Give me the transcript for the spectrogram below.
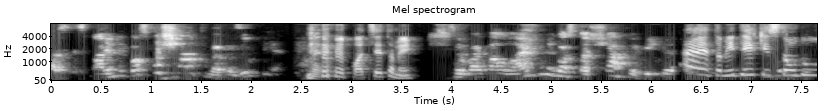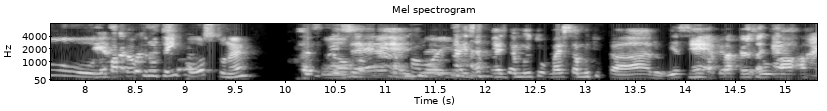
Às vezes aí o negócio tá chato, vai fazer o quê? Pode ser também. Você vai pra live e o negócio tá chato aqui. É, também tem a questão do, do papel que não tem imposto, né? Pois O é, aí. Mas, mas é muito, mas tá muito caro. E assim, É, o papel tá caro a- a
